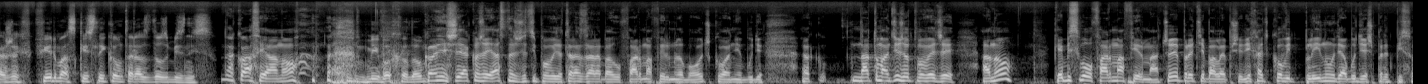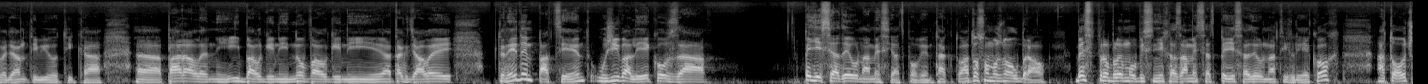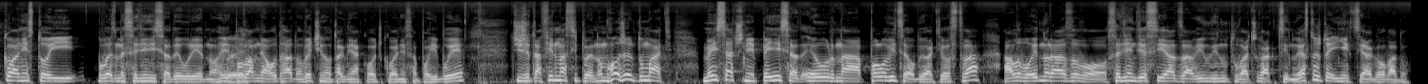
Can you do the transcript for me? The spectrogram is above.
Takže firma s kyslíkom teraz dosť biznis. Ako asi áno. Mimochodom. Konečne, akože jasné, že si povedia, teraz zarábajú farmafirmy, lebo očkovanie bude. Na to mám tiež odpoveď, že áno, keby si bol farmafirma, čo je pre teba lepšie? Nechať COVID plynúť a budeš predpisovať antibiotika, paraleny, ibalginy, novalginy a tak ďalej. Ten jeden pacient užíva liekov za 50 eur na mesiac, poviem takto. A to som možno ubral. Bez problémov by si nechal za mesiac 50 eur na tých liekoch a to očkovanie stojí povedzme 70 eur jedno. Hej, podľa mňa odhadom, väčšinou tak nejako očkovanie sa pohybuje. Čiže tá firma si povie, no môžem tu mať mesačne 50 eur na polovice obyvateľstva alebo jednorázovo 70 za vyvinutú vakcínu. Jasné, že to je injekcia ako hovado.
